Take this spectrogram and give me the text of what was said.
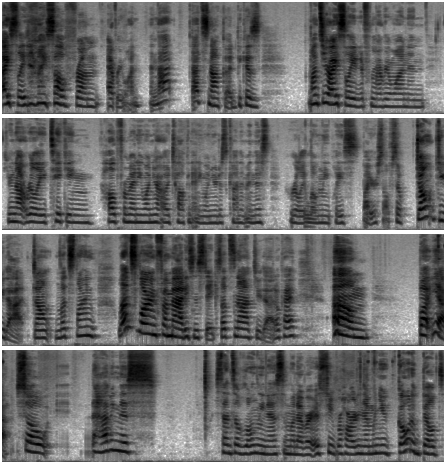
isolated myself from everyone. And that that's not good because once you're isolated from everyone and you're not really taking help from anyone, you're not really talking to anyone, you're just kind of in this really lonely place by yourself. So don't do that. Don't let's learn let's learn from Maddie's mistakes. Let's not do that, okay? Um but yeah, so having this sense of loneliness and whatever is super hard and then when you go to build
